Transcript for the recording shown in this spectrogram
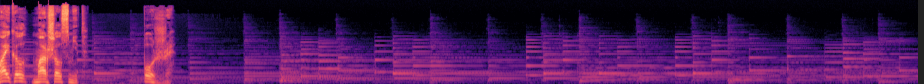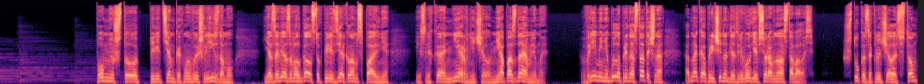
Майкл Маршалл Смит. Позже. Помню, что перед тем, как мы вышли из дому, я завязывал галстук перед зеркалом в спальне и слегка нервничал, не опоздаем ли мы. Времени было предостаточно, однако причина для тревоги все равно оставалась. Штука заключалась в том,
